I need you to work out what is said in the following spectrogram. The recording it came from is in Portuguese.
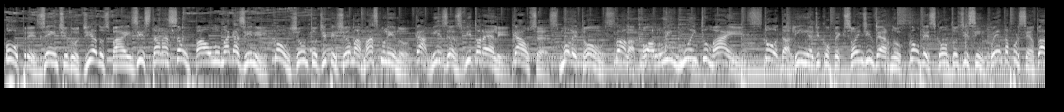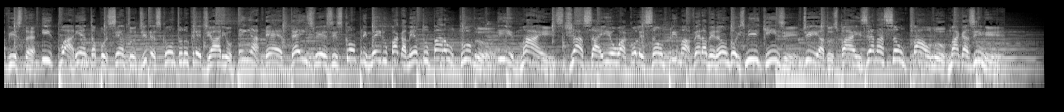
O presente do Dia dos Pais está na São Paulo Magazine. Conjunto de pijama masculino, camisas Vitorelli, calças, moletons, cola polo e muito mais. Toda linha de confecções de inverno com descontos de 50% à vista e 40% de desconto no crediário em até 10 vezes com primeiro pagamento para outubro. E mais, já saiu a coleção Primavera-Verão 2015. Dia dos Pais é na São Paulo Magazine.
